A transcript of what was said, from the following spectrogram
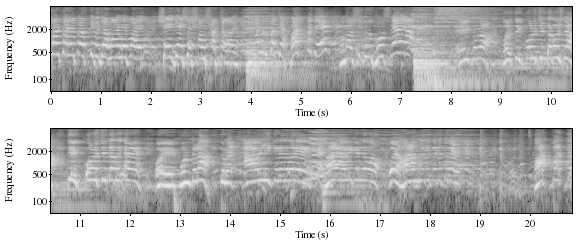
সরকারের কাছ থেকে যা মাইনে পায় সেই দেশে সংসার চালায়। কারোর কাছে হাত পেতে আমার সিঁদুর ঘুষ নেয় না। এই কোনা তুই কোনো চিন্তা করিস না তুই কোনো চিন্তা করিস না। রে। ওই ফোনটা না তোকে আমি কিনে দেবো রে। হ্যাঁ আমি কিনে দেবো। ওই হারাম যদি পেটে তোকে? হাত পাততে।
